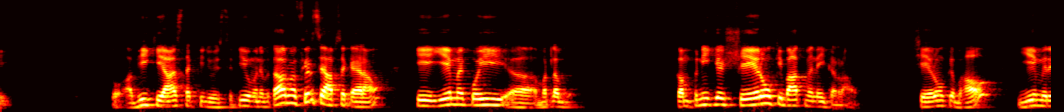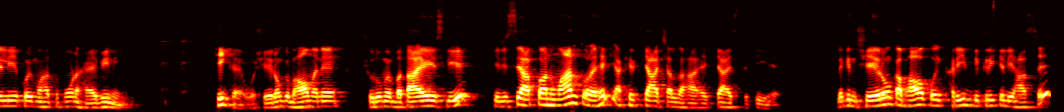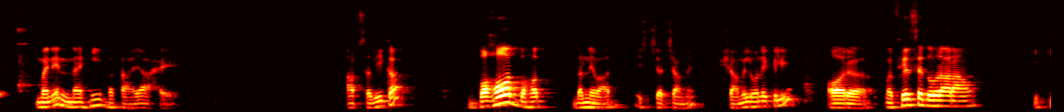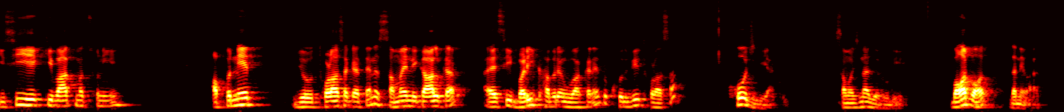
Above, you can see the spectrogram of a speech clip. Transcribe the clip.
तो अभी की आज तक की जो स्थिति है मैंने बताया और मैं फिर से आपसे कह रहा हूँ कि ये मैं कोई आ, मतलब कंपनी के शेयरों की बात मैं नहीं कर रहा हूँ। शेयरों के भाव, ये मेरे लिए कोई महत्वपूर्ण है भी नहीं। ठीक है, वो शेयरों के भाव मैंने शुरू में बताए इसलिए कि जिससे आपको अनुमान तो रहे कि आखिर क्या चल रहा है, क्या स्थिति है। लेकिन शेयरों का भाव कोई खरीद बिक्री के लिहाज से मैंने नहीं बताया है। आप सभी का बहुत बहुत धन्यवाद इस चर्चा में शामिल होने के लिए। और मैं फिर से दोहरा रहा हूँ कि किसी एक की बात मत सुनिए। अपने जो थोड़ा सा कहते हैं ना, समय निकाल कर ऐसी बड़ी खबरें हुआ करें तो खुद भी थोड़ा सा खोज लिया कीजिए। समझना ज़रूरी है। बहुत बहुत धन्यवाद।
